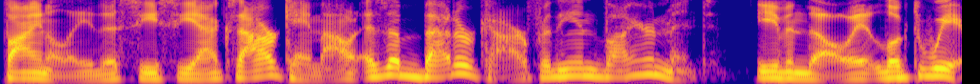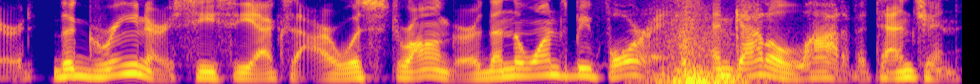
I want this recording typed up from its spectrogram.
Finally, the CCXR came out as a better car for the environment. Even though it looked weird, the greener CCXR was stronger than the ones before it and got a lot of attention.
